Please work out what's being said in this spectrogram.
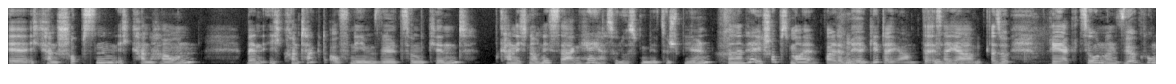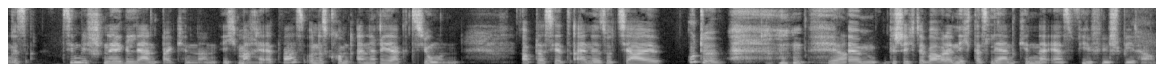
äh, ich kann schubsen, ich kann hauen. Wenn ich Kontakt aufnehmen will zum Kind, kann ich noch nicht sagen, hey, hast du Lust mit mir zu spielen? Sondern hey, ich schub's mal, weil dann reagiert er ja. Da ist er ja, also Reaktion und Wirkung ist ziemlich schnell gelernt bei Kindern. Ich mache etwas und es kommt eine Reaktion. Ob das jetzt eine sozial gute Ja. ähm, Geschichte war oder nicht, das lernen Kinder erst viel, viel später.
